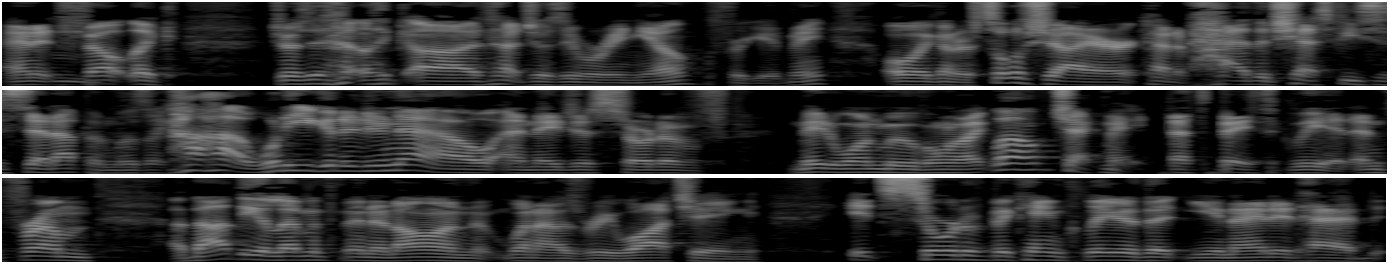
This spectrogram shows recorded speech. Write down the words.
And it felt like Jose, like uh, not Jose Mourinho, forgive me, Ole Gunnar Solskjaer kind of had the chess pieces set up and was like, haha, what are you going to do now? And they just sort of made one move and we're like, well, checkmate. That's basically it. And from about the 11th minute on, when I was rewatching, it sort of became clear that United had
